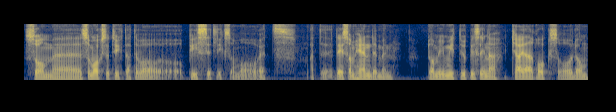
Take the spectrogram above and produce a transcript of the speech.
Som, eh, som också tyckte att det var pissigt liksom och vet att det, det som hände men de är ju mitt uppe i sina karriärer också och de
